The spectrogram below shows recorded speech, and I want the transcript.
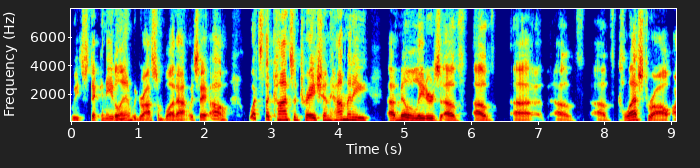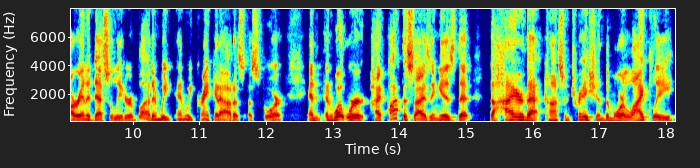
we stick a needle in, we draw some blood out, we say, oh, what's the concentration? How many uh, milliliters of of uh, of of cholesterol are in a deciliter of blood, and we and we crank it out as a score. And and what we're hypothesizing is that the higher that concentration, the more likely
